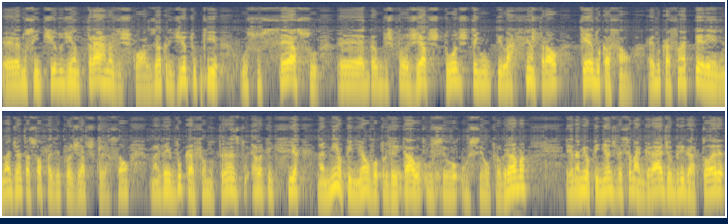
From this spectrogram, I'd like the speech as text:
é, no sentido de entrar nas escolas. Eu acredito que o sucesso é, dos projetos todos tem um pilar central, que é a educação. A educação é perene, não adianta só fazer projetos de coerção, mas a educação no trânsito, ela tem que ser, na minha opinião, vou aproveitar o, o seu, o seu programa, é, na minha opinião, deve ser uma grade obrigatória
